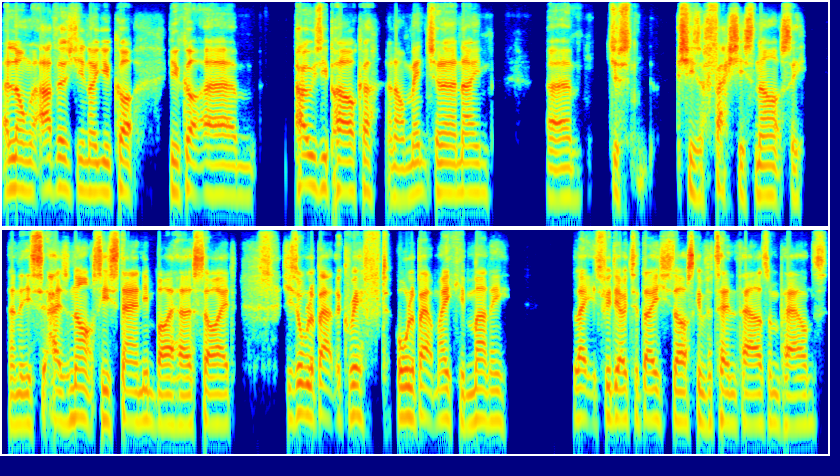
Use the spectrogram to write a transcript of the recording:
along others, you know, you've got you've got um, Posie Parker, and I'll mention her name. Um, just she's a fascist Nazi and he has Nazis standing by her side. She's all about the grift, all about making money. Latest video today, she's asking for ten thousand pounds.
